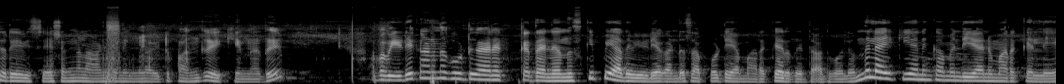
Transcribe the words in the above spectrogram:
ചെറിയ വിശേഷങ്ങളാണ് ഞാൻ നിങ്ങളുമായിട്ട് പങ്കുവയ്ക്കുന്നത് അപ്പോൾ വീഡിയോ കാണുന്ന കൂട്ടുകാരൊക്കെ തന്നെ ഒന്ന് സ്കിപ്പ് ചെയ്യാതെ വീഡിയോ കണ്ട് സപ്പോർട്ട് ചെയ്യാൻ മറക്കരുത് കേട്ടോ. അതുപോലെ ഒന്ന് ലൈക്ക് ചെയ്യാനും കമന്റ് ചെയ്യാനും മറക്കല്ലേ?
